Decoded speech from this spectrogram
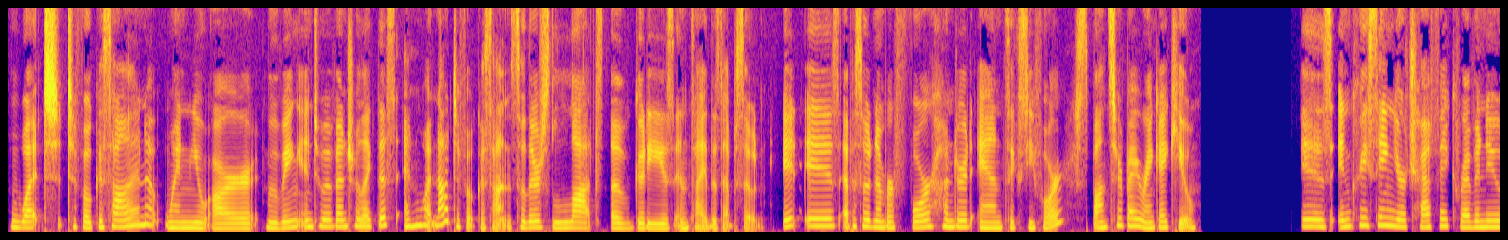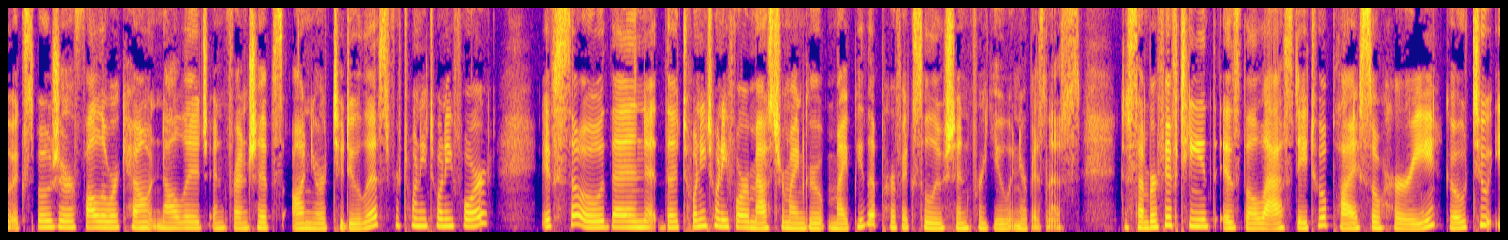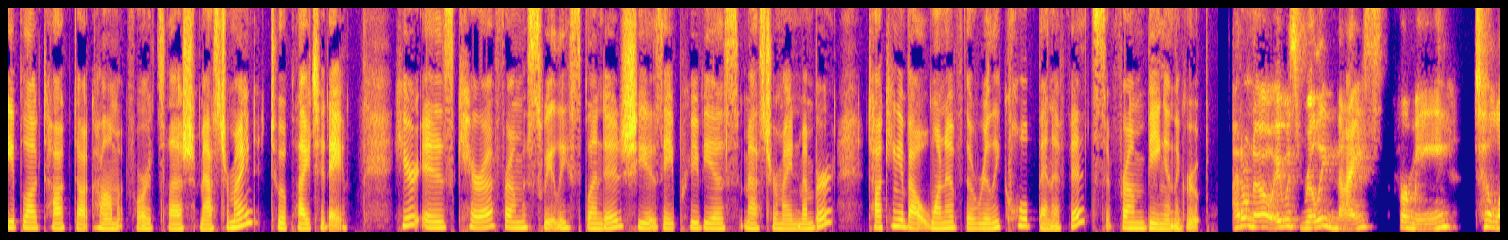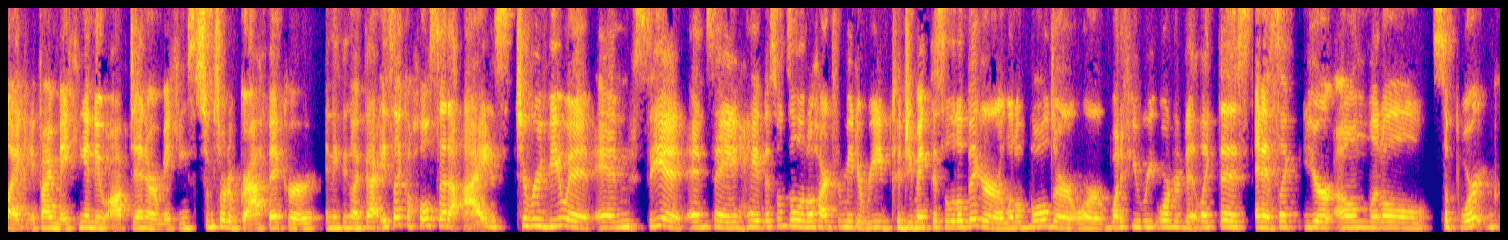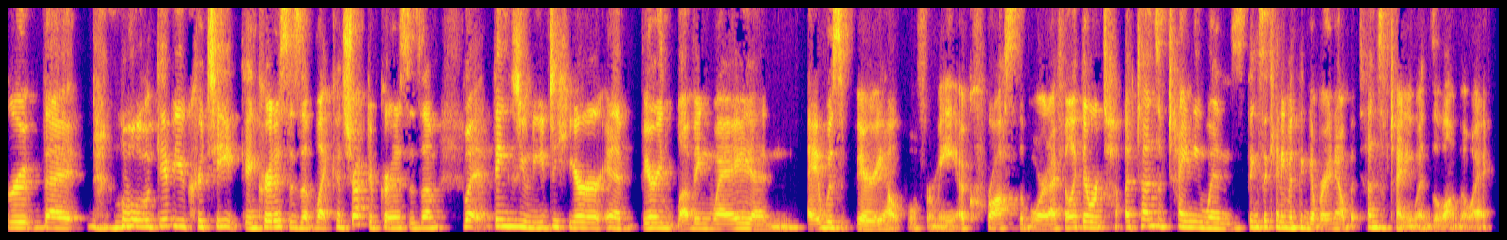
what to focus on when you are moving into a venture like this and what not to focus on. So there's lots of goodies inside this episode. It is episode number 464, sponsored by RankIQ. Is increasing your traffic, revenue, exposure, follower count, knowledge, and friendships on your to do list for 2024? If so, then the 2024 Mastermind Group might be the perfect solution for you and your business. December 15th is the last day to apply, so hurry. Go to eatblogtalk.com forward slash mastermind to apply today. Here is Kara from Sweetly Splendid. She is a previous Mastermind member talking about one of the really cool benefits from being in the group. I don't know. It was really nice for me to like if I'm making a new opt-in or making some sort of graphic or anything like that, it's like a whole set of eyes to review it and see it and say, hey, this one's a little hard for me to read. Could you make this a little bigger, a little bolder? Or what if you reordered it like this? And it's like your own little support group that will give you critique and criticism, like constructive criticism, but things you need to hear in a very loving way. And it was very helpful for me across the board. I feel like there were t- tons of tiny wins, things I can't even think of right now, but tons of tiny wins along the way.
